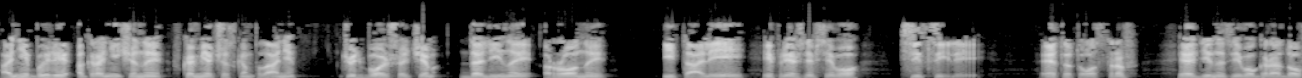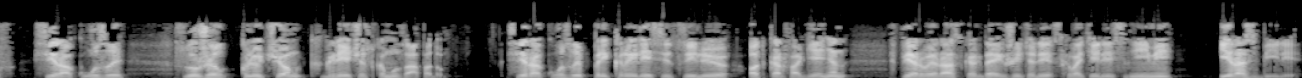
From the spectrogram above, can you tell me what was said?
они были ограничены в коммерческом плане чуть больше, чем долиной Роны, Италией и прежде всего Сицилией. Этот остров и один из его городов Сиракузы служил ключом к греческому западу. Сиракузы прикрыли Сицилию от карфагенян в первый раз, когда их жители схватились с ними и разбили.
